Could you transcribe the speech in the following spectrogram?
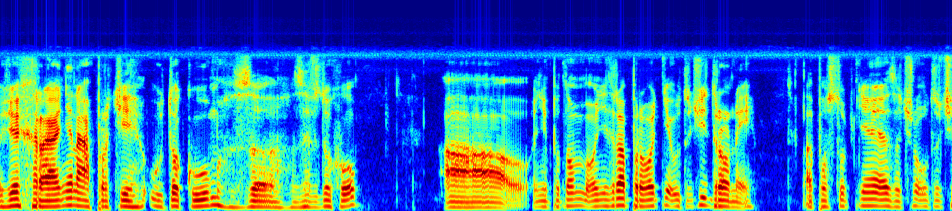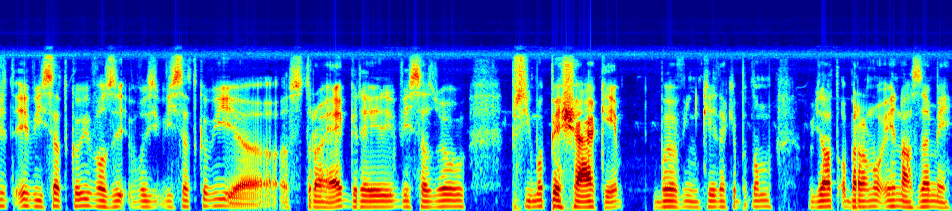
takže je chráněná proti útokům z, ze vzduchu. A oni potom, oni teda prvotně útočí drony, ale postupně začnou útočit i výsadkový, vozy, výsadkový uh, stroje, kdy vysazují přímo pěšáky, bojovníky, tak je potom udělat obranu i na zemi.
